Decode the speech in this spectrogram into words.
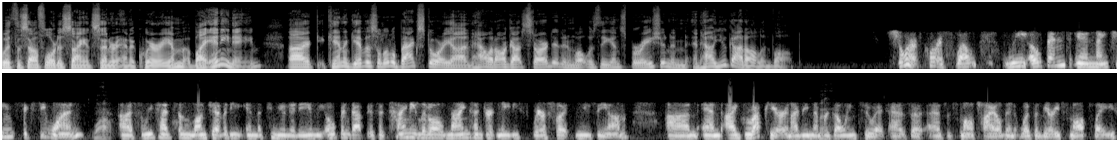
with the South Florida Science Center and Aquarium by any name. Uh, can you give us a little backstory on how it all got started and what was the inspiration and, and how you got all involved? Sure, of course. Well, we opened in 1961. Wow. Uh, so we've had some longevity in the community. We opened up as a tiny little 980 square foot museum. Um, and I grew up here, and I remember going to it as a as a small child, and it was a very small place.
